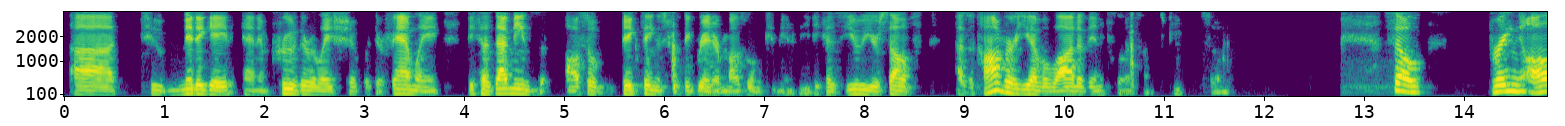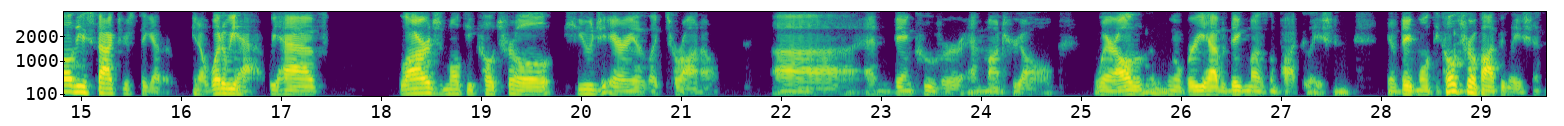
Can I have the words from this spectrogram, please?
uh, to mitigate and improve the relationship with your family because that means also big things for the greater muslim community because you yourself as a convert you have a lot of influence on these people so. So bringing all these factors together. You know what do we have? We have large multicultural huge areas like toronto uh, and vancouver and montreal where all where you have a big muslim population you have a big multicultural population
